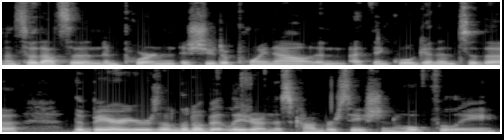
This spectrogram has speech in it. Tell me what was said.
And so that's an important issue to point out. And I think we'll get into the, the barriers a little bit later in this conversation, hopefully.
